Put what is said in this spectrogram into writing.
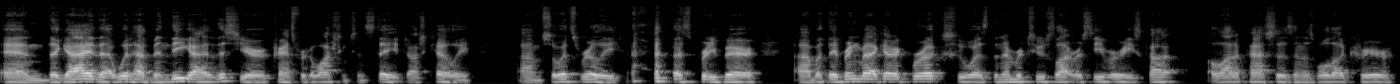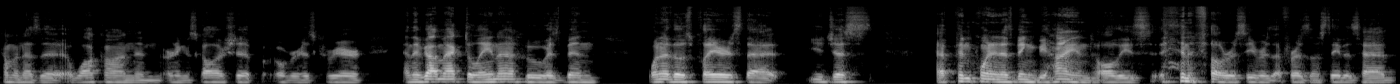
And the guy that would have been the guy this year transferred to Washington State, Josh Kelly. Um, so it's really it's pretty bare. Uh, but they bring back Eric Brooks, who was the number two slot receiver. He's caught a lot of passes in his Bulldog career, coming as a, walk on and earning a scholarship over his career. And they've got Mac Dalena, who has been one of those players that you just have pinpointed as being behind all these NFL receivers that Fresno State has had.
